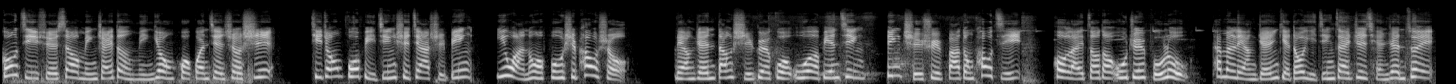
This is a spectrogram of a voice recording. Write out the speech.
攻击学校、民宅等民用或关键设施。其中波比金是驾驶兵，伊瓦诺夫是炮手。两人当时越过乌俄边境，并持续发动炮击。后来遭到乌军俘虏，他们两人也都已经在日前认罪。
